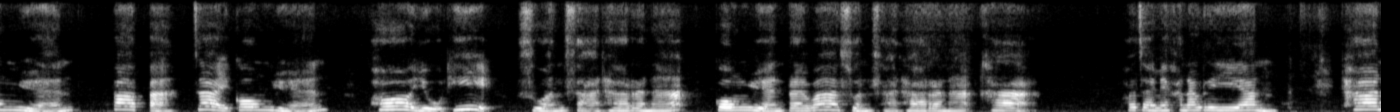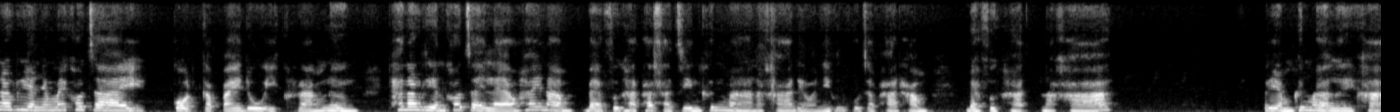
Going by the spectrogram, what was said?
งเหวียนป้าป่ะจ้ายกงเหวียนพ่ออยู่ที่สวนสาธารณะ กงเหวียนแปลว่าสวนสาธารณะค่ะ เข้าใจไหมคะนักเรียน ถ้านักเรียนยังไม่เข้าใจ กดกลับไปดูอีกครั้งหนึ่ง ถ้านักเรียนเข้าใจแล้วให้นำแบบฝึกหัดภาษาจีนขึ้นมานะคะ เดี๋ยววันนี้คุณครูจะพาทำ แบบฝึกหัดนะคะ เตรียมขึ้นมาเลยค่ะ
